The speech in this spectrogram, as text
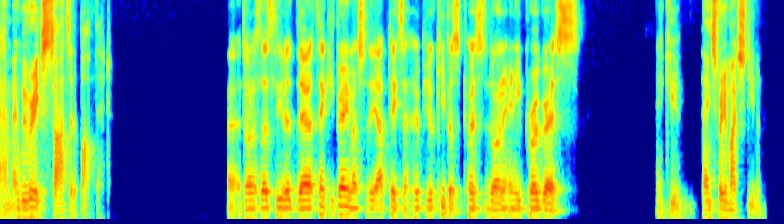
Um, and we're very excited about that. Uh, Adonis, let's leave it there. Thank you very much for the updates. I hope you'll keep us posted on any progress. Thank you. Thanks very much, Stephen.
